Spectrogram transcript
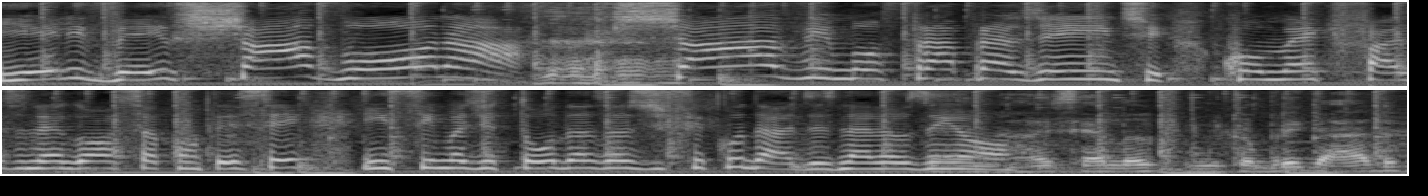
E ele veio chavona, chave mostrar pra gente como é que faz o negócio acontecer em cima de todas as dificuldades, né, Leozinho? Ah, Isso é louco, muito obrigado.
